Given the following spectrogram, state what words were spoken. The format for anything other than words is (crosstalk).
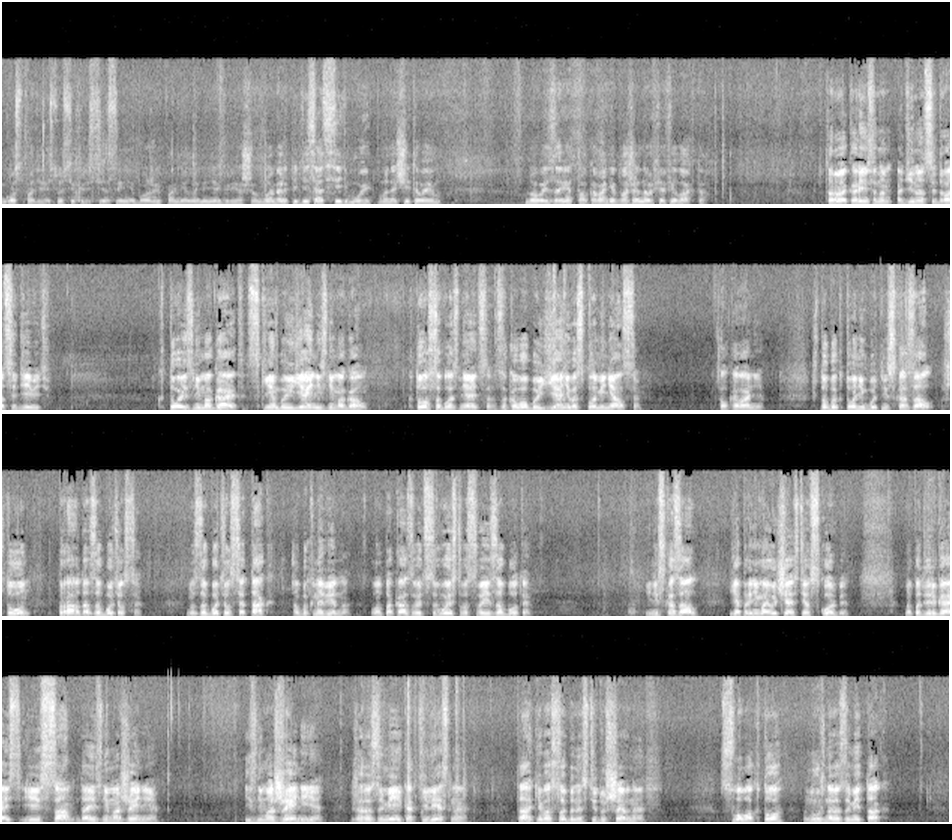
Господи Иисусе Христе, Сыне Божий, помилуй меня грешен. Номер 57. Мы начитываем Новый Завет, толкование блаженного Феофилакта. 2 Коринфянам 11.29 Кто изнемогает, с кем бы и я и не изнемогал? Кто соблазняется, за кого бы я не воспламенялся? Толкование. Чтобы кто-нибудь не сказал, что он правда заботился, но заботился так, обыкновенно, он показывает свойства своей заботы. И не сказал, я принимаю участие в скорби, но подвергаюсь ей сам до изнеможения. Изнеможение же разумея как телесное, так и в особенности душевное. Слово «кто» нужно разуметь так.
